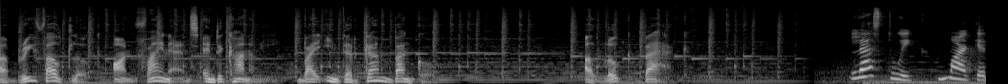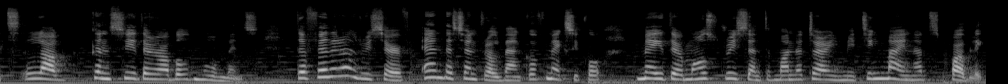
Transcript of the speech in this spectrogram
A brief outlook on finance and economy by Intercam Banco. A look back. Last week, markets logged considerable movements. The Federal Reserve and the Central Bank of Mexico made their most recent monetary meeting minutes public.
